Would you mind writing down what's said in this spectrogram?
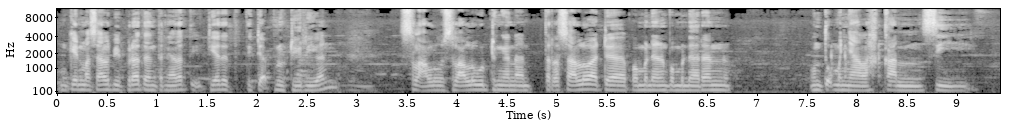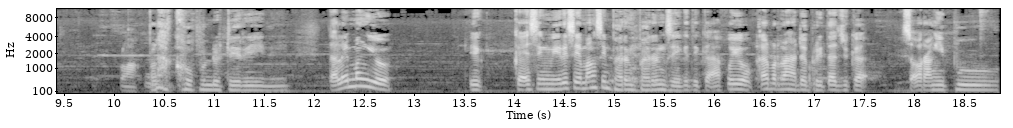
mungkin masalah lebih berat dan ternyata dia tidak bunuh diri kan. Selalu selalu dengan selalu ada pembenaran-pembenaran untuk menyalahkan si pelaku. pelaku bunuh diri ini. Tapi emang yo, yo kayak sing miris emang sing bareng-bareng sih. Ketika aku yo kan pernah ada berita juga seorang ibu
